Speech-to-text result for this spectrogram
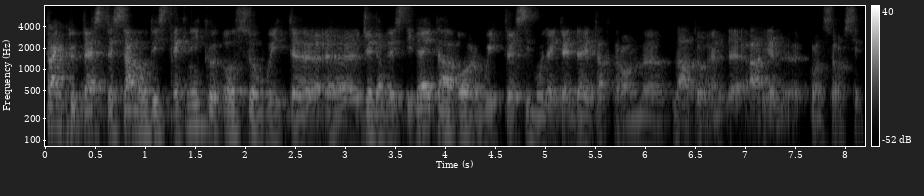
trying to test some of this technique also with uh, uh, JWST data or with simulated data from Plato and the Ariel consortium.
